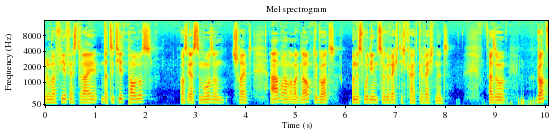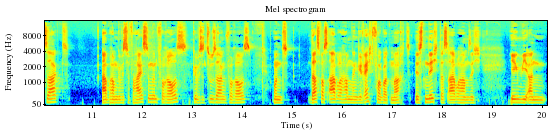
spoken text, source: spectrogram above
Römer 4, Vers 3, da zitiert Paulus aus 1. Mose und schreibt, Abraham aber glaubte Gott und es wurde ihm zur Gerechtigkeit gerechnet. Also Gott sagt Abraham gewisse Verheißungen voraus, gewisse Zusagen voraus und das, was Abraham dann gerecht vor Gott macht, ist nicht, dass Abraham sich irgendwie an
